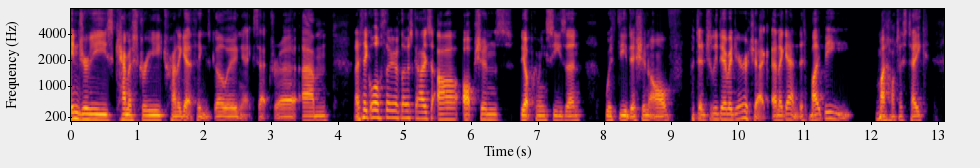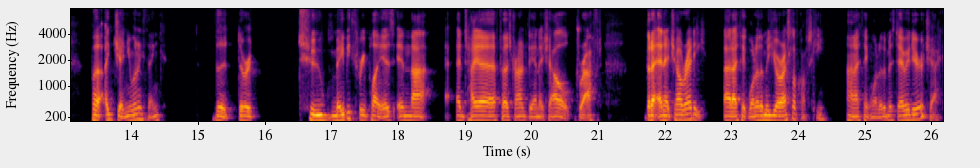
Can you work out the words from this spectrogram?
injuries, chemistry, trying to get things going, etc. Um, I think all three of those guys are options the upcoming season with the addition of potentially David Jiricek. And again, this might be my hottest take, but I genuinely think that there are two, maybe three players in that entire first round of the NHL draft that are NHL ready. And I think one of them is Juraj Slafkovsky, and I think one of them is David Jiricek.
